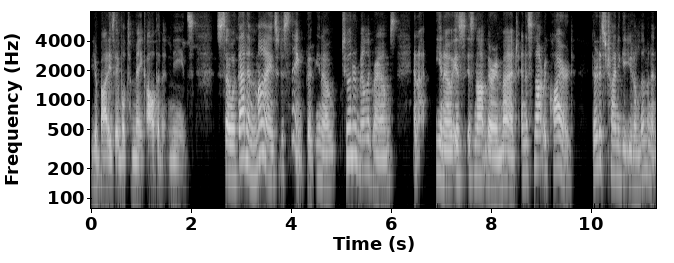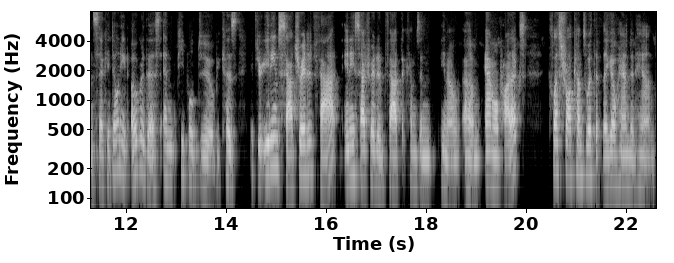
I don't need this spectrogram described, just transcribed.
your body's able to make all that it needs so with that in mind so just think that you know 200 milligrams and you know is is not very much and it's not required they're just trying to get you to limit it and say, okay, don't eat over this. And people do because if you're eating saturated fat, any saturated fat that comes in, you know, um, animal products, cholesterol comes with it. They go hand in hand.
